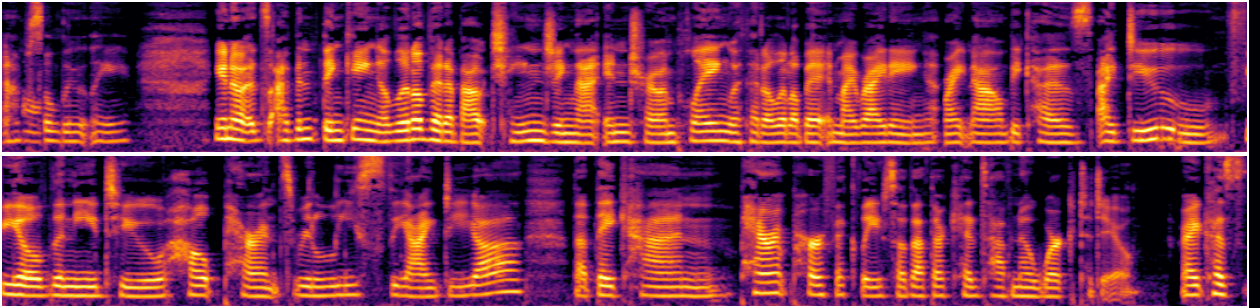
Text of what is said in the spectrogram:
Um, Absolutely. You know, it's I've been thinking a little bit about changing that intro and playing with it a little bit in my writing right now because I do feel the need to help parents release the idea that they can parent perfectly so that their kids have no work to do. Right? Cuz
